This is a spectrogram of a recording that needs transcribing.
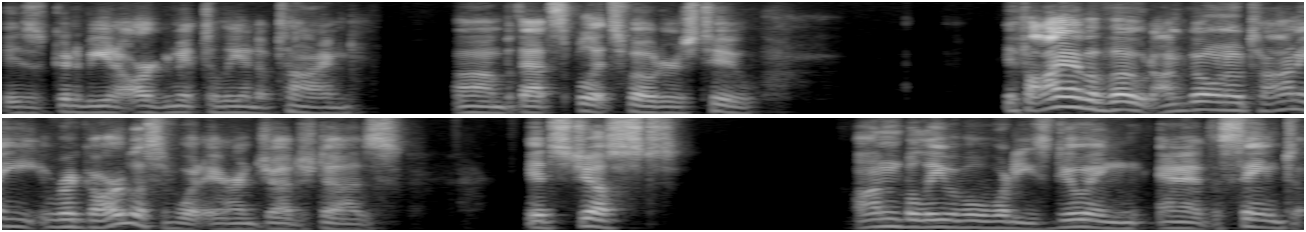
is going to be an argument till the end of time. Um, but that splits voters too. If I have a vote, I'm going Ohtani regardless of what Aaron Judge does. It's just unbelievable what he's doing, and at the same t-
